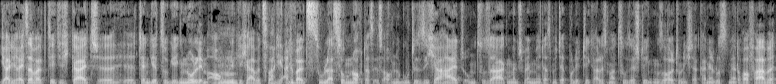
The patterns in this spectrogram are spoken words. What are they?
Ja, die Rechtsanwaltstätigkeit äh, tendiert so gegen Null im Augenblick. Mhm. Ich habe zwar die Anwaltszulassung noch, das ist auch eine gute Sicherheit, um zu sagen, Mensch, wenn mir das mit der Politik alles mal zu sehr stinken sollte und ich da keine Lust mehr drauf habe,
